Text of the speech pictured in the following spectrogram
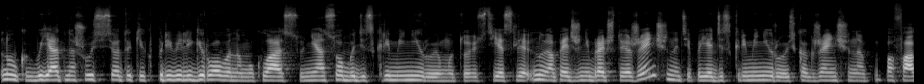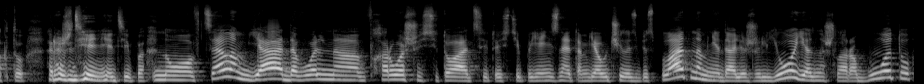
ну, как бы я отношусь все-таки к привилегированному классу, не особо дискриминируемому. То есть если, ну, опять же, не брать, что я женщина, типа, я дискриминируюсь как женщина по факту рождения, типа. Но в целом я довольно в хорошей ситуации. То есть, типа, я не знаю, там, я училась бесплатно, мне дали жилье, я нашла работу,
